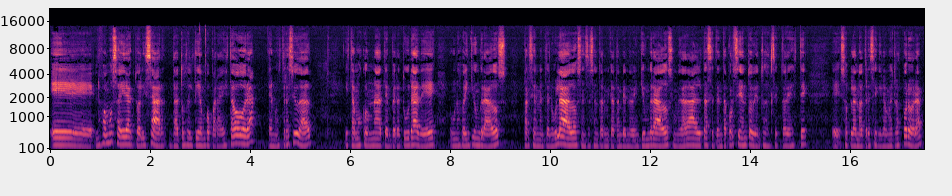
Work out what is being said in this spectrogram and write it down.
Eh, nos vamos a ir a actualizar datos del tiempo para esta hora en nuestra ciudad. Estamos con una temperatura de unos 21 grados, parcialmente nublado, sensación térmica también de 21 grados, humedad alta, 70%, vientos del sector este eh, soplando a 13 kilómetros por hora.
